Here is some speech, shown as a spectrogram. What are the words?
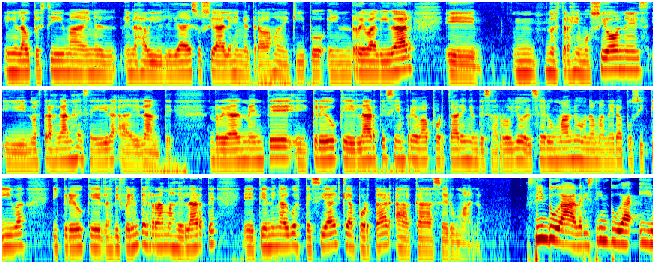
en el autoestima, en, el, en las habilidades sociales, en el trabajo en equipo, en revalidar. Eh, mm, nuestras emociones y nuestras ganas de seguir adelante. Realmente eh, creo que el arte siempre va a aportar en el desarrollo del ser humano de una manera positiva y creo que las diferentes ramas del arte eh, tienen algo especial que aportar a cada ser humano. Sin duda, Adri, sin duda. Y,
